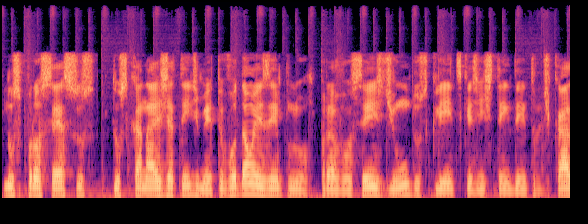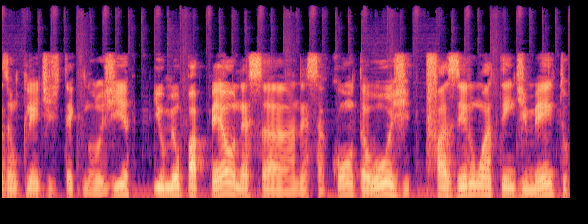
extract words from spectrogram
nos processos dos canais de atendimento. Eu vou dar um exemplo para vocês de um dos clientes que a gente tem dentro de casa, é um cliente de tecnologia, e o meu papel nessa, nessa conta hoje fazer um atendimento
